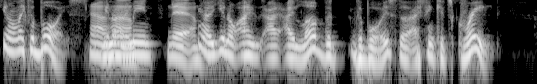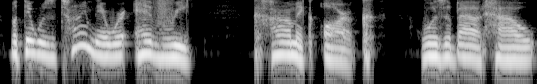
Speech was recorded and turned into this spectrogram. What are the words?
you know, like the boys. Uh-huh. You know what I uh-huh. mean? Yeah. You know, you know I, I, I love the the boys. The, I think it's great. But there was a time there where every comic arc was about how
